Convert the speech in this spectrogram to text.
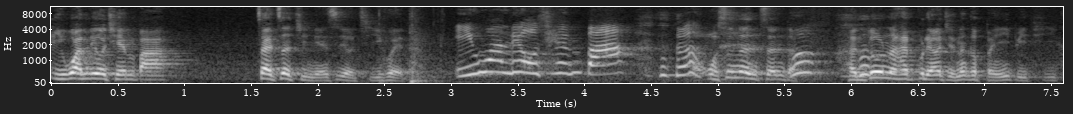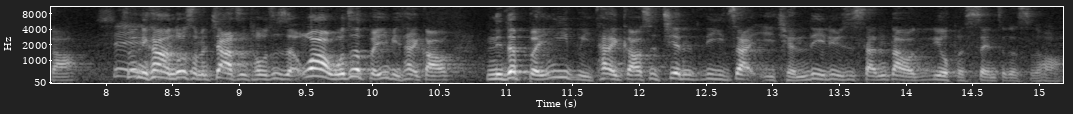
一万六千八，在这几年是有机会的。一万六千八，我是认真的，很多人还不了解那个本益比提高，所以你看很多什么价值投资者，哇，我这本益比太高，你的本益比太高是建立在以前利率是三到六 percent 这个时候，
